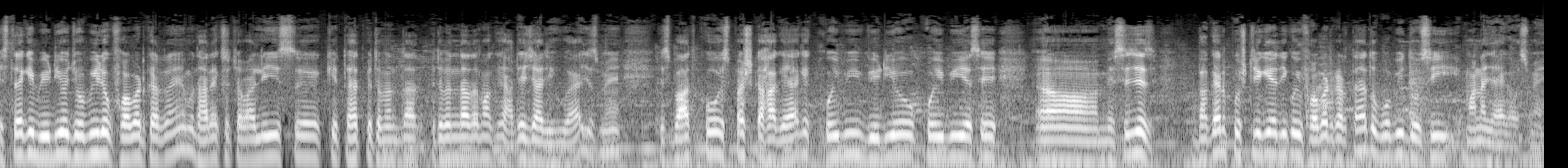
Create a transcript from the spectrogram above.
इस तरह की वीडियो जो भी लोग फॉरवर्ड कर रहे हैं वो धारा एक के तहत प्रतिबंधात्मक आदेश जारी हुआ है जिसमें इस बात को स्पष्ट कहा गया है कि कोई भी वीडियो कोई भी ऐसे मैसेजेस बगैर पुष्टि के यदि कोई फॉरवर्ड करता है तो वो भी दोषी माना जाएगा उसमें।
